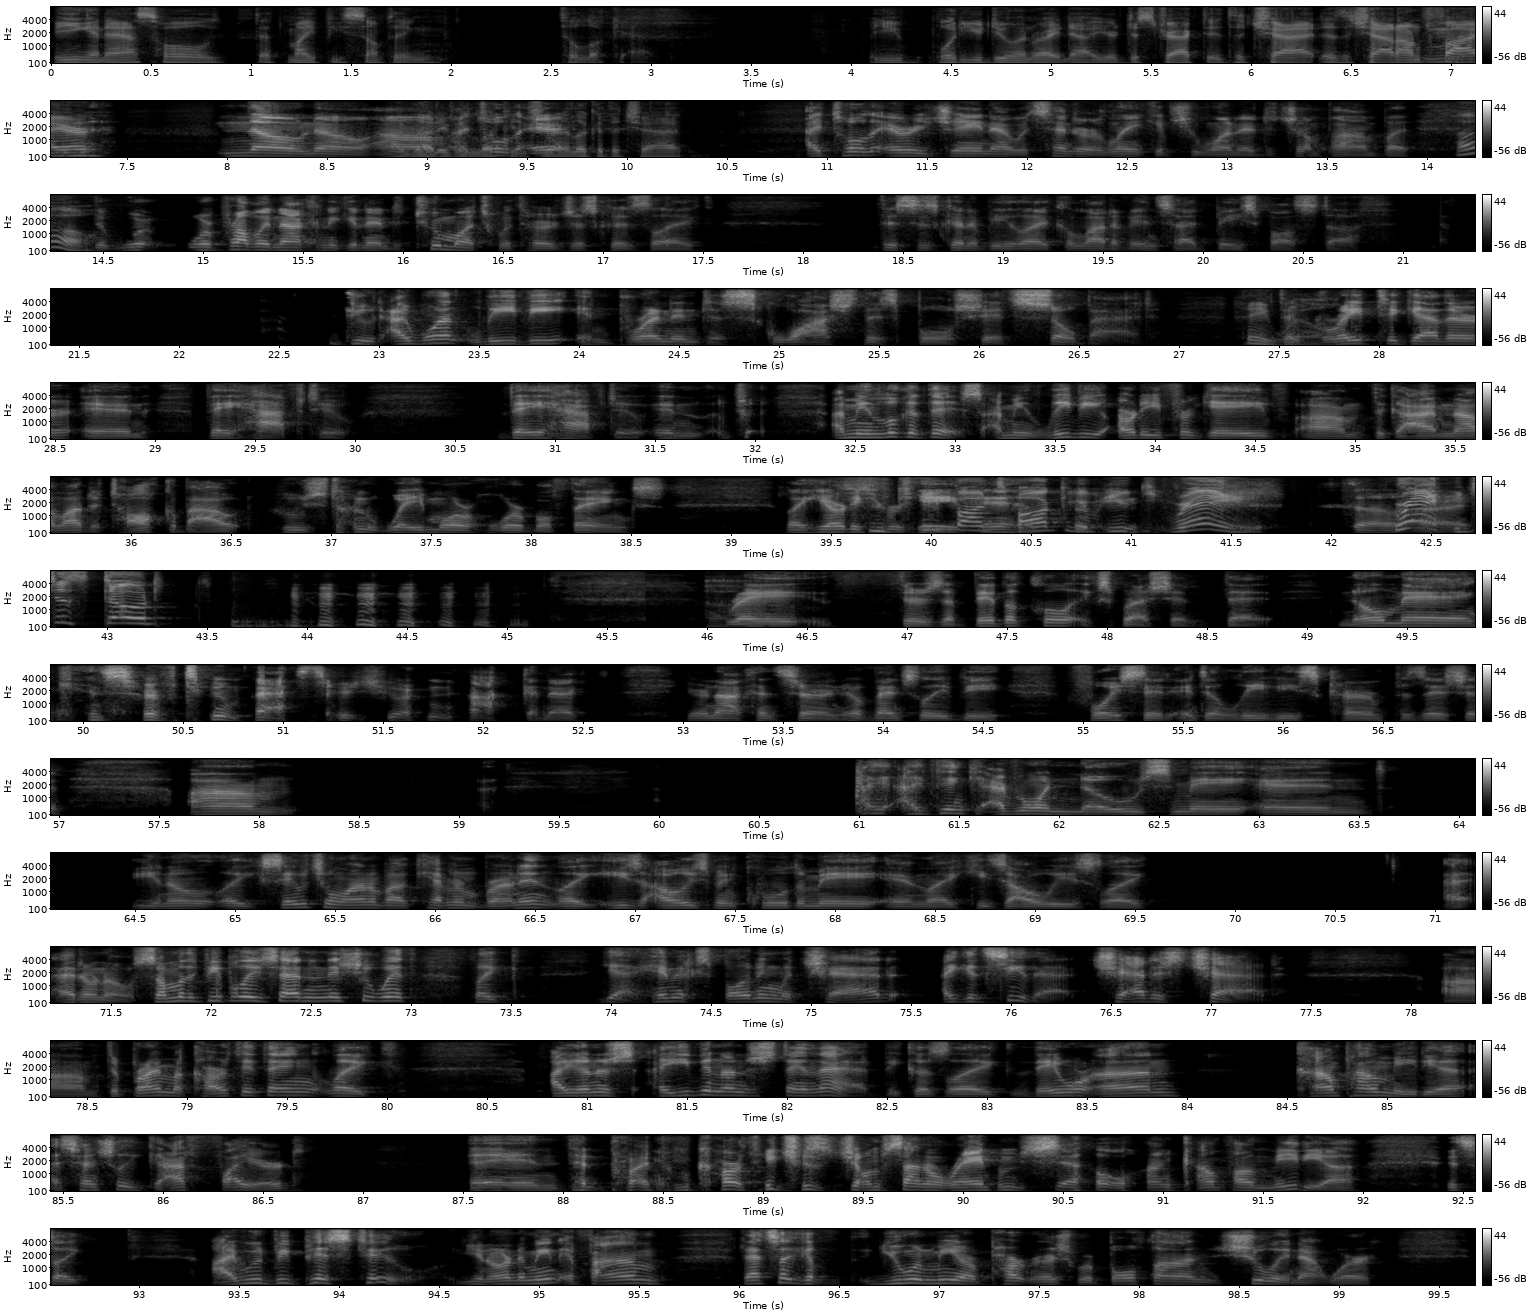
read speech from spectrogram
being an asshole, that might be something to look at. Are you, what are you doing right now? You're distracted. The chat, is the chat on fire? No, no. I'm um, not even I told looking. Should I look at the chat? I told Ari Jane I would send her a link if she wanted to jump on, but Oh, that we're we're probably not going to get into too much with her just because like this is going to be like a lot of inside baseball stuff. Dude, I want Levy and Brennan to squash this bullshit so bad. They They're will. great together and they have to. They have to. And I mean, look at this. I mean, Levy already forgave um, the guy I'm not allowed to talk about who's done way more horrible things. Like he already You forgave keep on him. talking. about- You, Ray, So, Ray, right. just don't. Ray, there's a biblical expression that no man can serve two masters. You're not gonna, you're not concerned. He'll eventually be foisted into Levy's current position. Um, I I think everyone knows me, and you know, like say what you want about Kevin Brennan, like he's always been cool to me, and like he's always like, I, I don't know, some of the people he's had an issue with, like yeah, him exploding with Chad, I could see that. Chad is Chad. Um, the Brian McCarthy thing, like, I understand. I even understand that because like they were on Compound Media, essentially got fired, and then Brian McCarthy just jumps on a random show on Compound Media. It's like I would be pissed too. You know what I mean? If I'm, that's like if you and me are partners, we're both on Shuli Network,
